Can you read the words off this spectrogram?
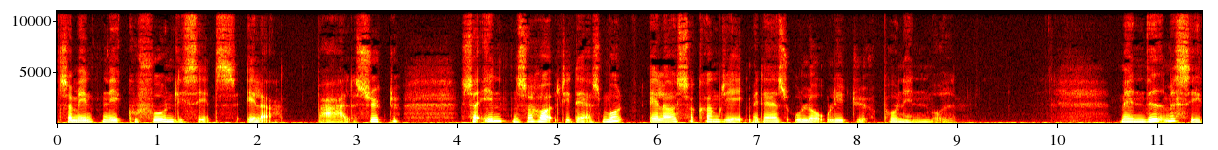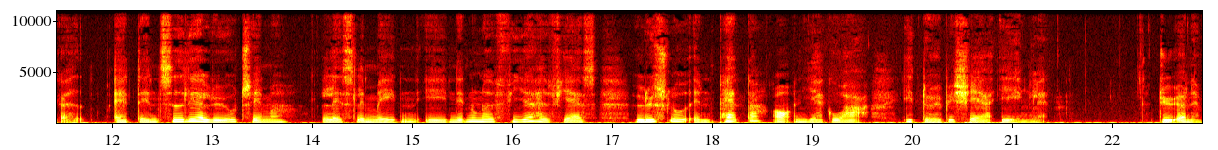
som enten ikke kunne få en licens, eller bare aldrig søgte, så enten så holdt de deres mund, eller også så kom de af med deres ulovlige dyr på en anden måde. Man ved med sikkerhed, at den tidligere løvetæmmer Leslie Maiden i 1974 løslod en panter og en jaguar i Derbyshire i England. Dyrene,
